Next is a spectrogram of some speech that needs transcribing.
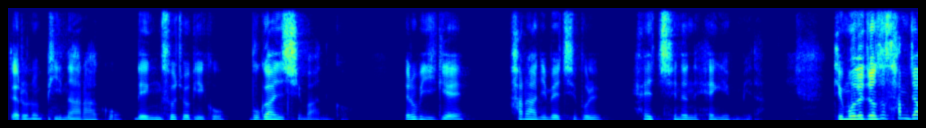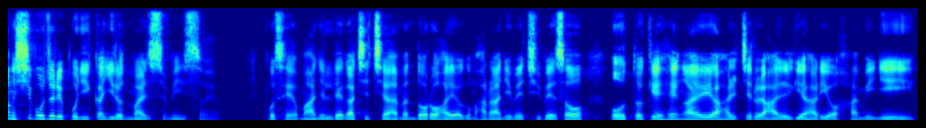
때로는 비난하고 냉소적이고 무관심한 거. 여러분 이게 하나님의 집을 해치는 행위입니다. 디모데전서 3장 15절에 보니까 이런 말씀이 있어요. 보세요. 만일 내가 지체하면 너로 하여금 하나님의 집에서 어떻게 행하여야 할지를 알게 하려 함이니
